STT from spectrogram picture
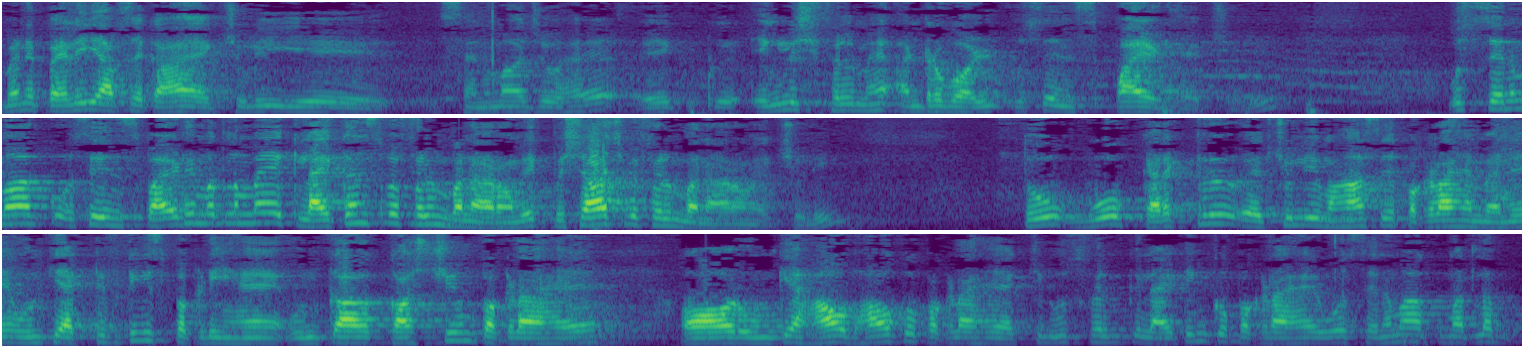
मैंने पहले ही आपसे कहा है एक्चुअली ये सिनेमा जो है, एक इंग्लिश फ़िल्म है अंडरवर्ल्ड उससे इंस्पायर्ड है एक्चुअली उस सिनेमा को, से इंस्पायर्ड है मतलब मैं एक लाइकन्स पे फ़िल्म बना रहा हूँ, एक पिशाच पे फ़िल्म बना रहा हूँ एक्चुअली तो वो कैरेक्टर एक्चुअली वहाँ से पकड़ा है मैंने, उनकी एक्टिविटीज़ पकड़ी हैं, उनका कॉस्ट्यूम पकड़ा है, और उनके हाव भाव को पकड़ा है एक्चुअली उस फ़िल्म की लाइटिंग को पकड़ा है, वो सिनेमा मतलब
